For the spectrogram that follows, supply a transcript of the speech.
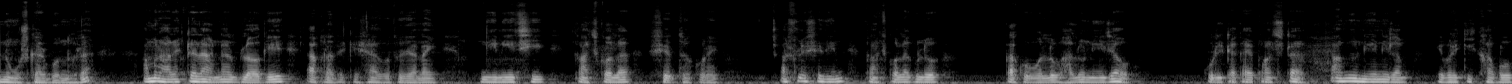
নমস্কার বন্ধুরা, আমার আরেকটা রান্নার ব্লগে আপনাদেরকে স্বাগত জানাই। নিয়ে নিয়েছি কাঁচকলা সেদ্ধ করে। আসলে সেদিন কাঁচকলাগুলো কাকু বলল, ভালো নিয়ে যাও, কুড়ি টাকায় পাঁচটা, আমিও নিয়ে নিলাম, এবারে কি খাব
